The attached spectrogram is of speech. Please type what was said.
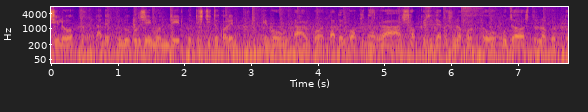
ছিল, তাদের পূর্বপুরুষ এই মন্দির প্রতিষ্ঠিত করেন এবং তারপর তাদের বংশধররা সবকিছু দেখাশোনা করতো ও পূজা অর্চনা করতো।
